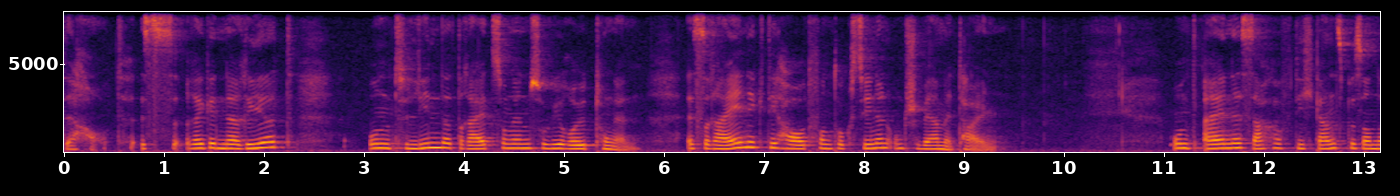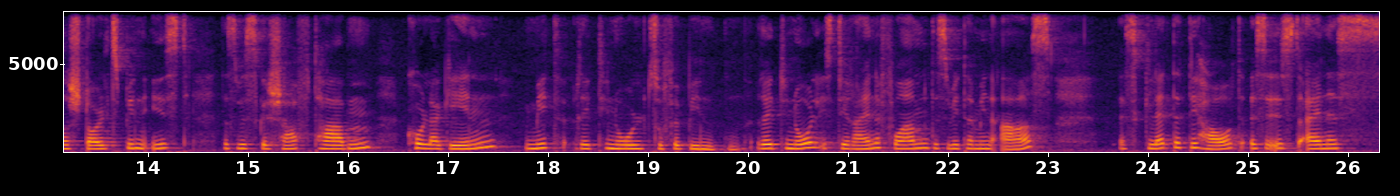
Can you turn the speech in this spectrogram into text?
der Haut. Es regeneriert und lindert Reizungen sowie Rötungen. Es reinigt die Haut von Toxinen und Schwermetallen. Und eine Sache, auf die ich ganz besonders stolz bin, ist, dass wir es geschafft haben, Kollagen mit Retinol zu verbinden. Retinol ist die reine Form des Vitamin A's. Es glättet die Haut. Es ist eines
